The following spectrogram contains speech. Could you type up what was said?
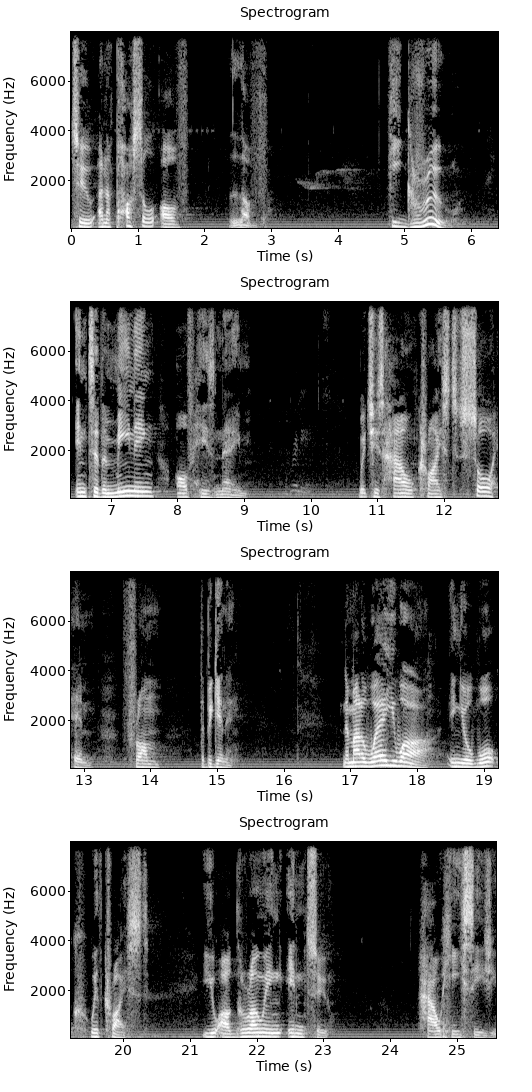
to an apostle of love. He grew into the meaning of his name, which is how Christ saw him from the beginning. No matter where you are in your walk with Christ, you are growing into how he sees you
